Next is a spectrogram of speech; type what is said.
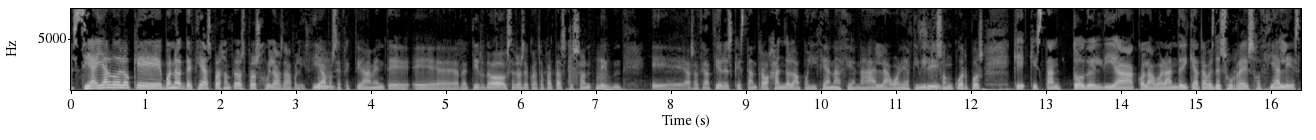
si hay algo de lo que, bueno, decías, por ejemplo, los perros jubilados de la policía, Mm. pues efectivamente, eh, Retir Dogs, los de cuatro patas, que son Mm. eh, eh, asociaciones que están trabajando la Policía Nacional, la Guardia Civil, Sí. que son cuerpos que, que están todo el día colaborando y que a través de sus redes sociales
